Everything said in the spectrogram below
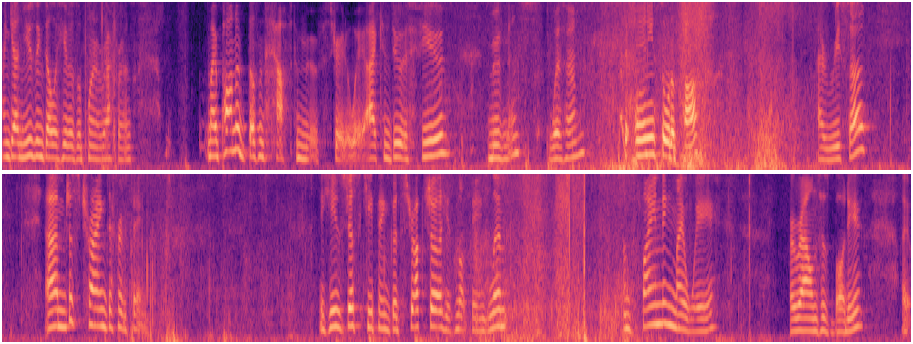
again, using De La Riva as a point of reference, my partner doesn't have to move straight away. I can do a few movements with him to any sort of pass. I reset. I'm just trying different things. He's just keeping good structure. He's not being limp. I'm finding my way around his body like,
